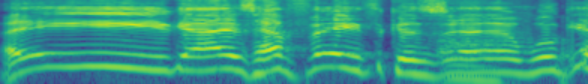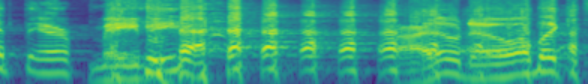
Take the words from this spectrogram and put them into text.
hey, you guys have faith because uh, we'll get there. Maybe. I don't know. I'm like,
